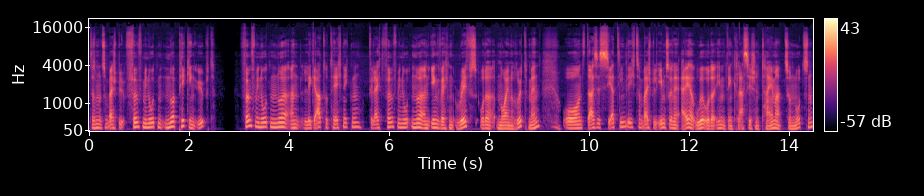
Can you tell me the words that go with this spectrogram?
Dass man zum Beispiel fünf Minuten nur Picking übt, fünf Minuten nur an Legato-Techniken, vielleicht fünf Minuten nur an irgendwelchen Riffs oder neuen Rhythmen. Und da ist es sehr dienlich, zum Beispiel eben so eine Eieruhr oder eben den klassischen Timer zu nutzen.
